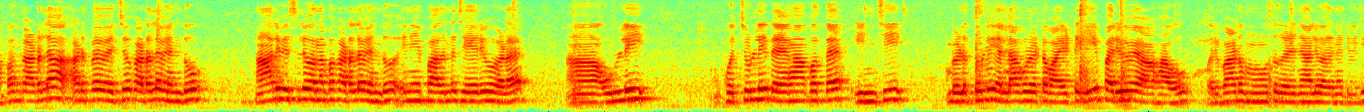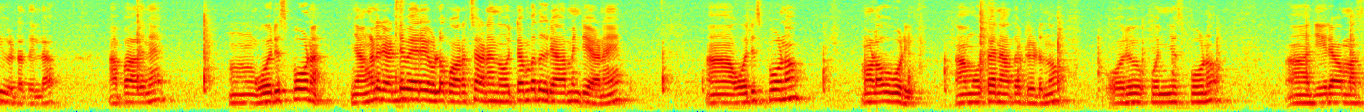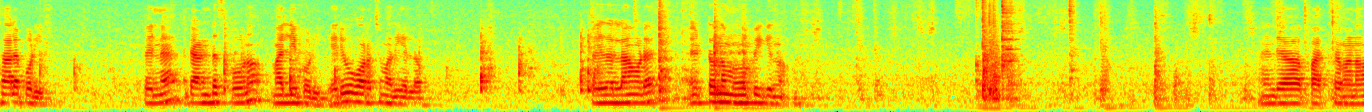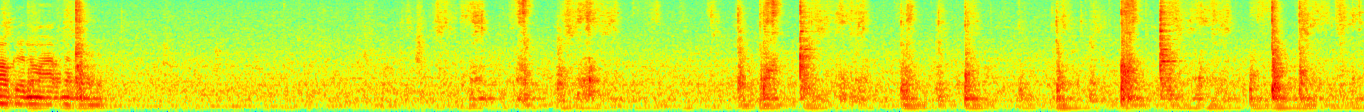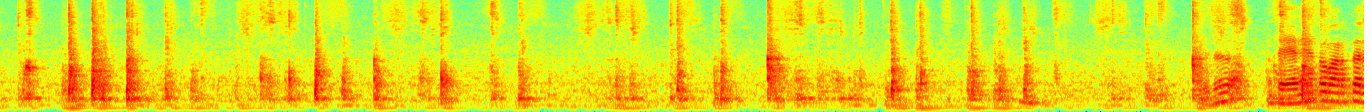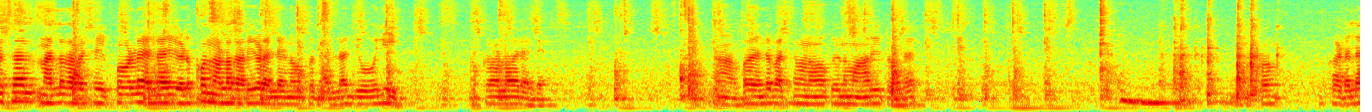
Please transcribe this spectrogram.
അപ്പം കടല അടുപ്പേ വെച്ചു. കടല വെന്തു. നാല് വിസിൽ വന്നപ്പോൾ കടല വെന്തു. ഇനിയിപ്പോൾ അതിന്റെ ചേരുവകൾ ഉള്ളി കൊച്ചുള്ളി തേങ്ങാക്കൊത്ത് ഇഞ്ചി വെളുത്തുള്ളി എല്ലാം കൂടി ഇട്ട് വഴറ്റി. ഈ പരുവേ ആഹാവൂ. ഒരുപാട് മൂത്ത് കഴിഞ്ഞാലും അതിന് രുചി കിട്ടത്തില്ല. അപ്പോൾ അതിന് ഒരു സ്പൂണ്. ഞങ്ങൾ രണ്ട് പേരേ ഉള്ളൂ. കുറച്ചാണ്. നൂറ്റമ്പത് ഗ്രാമിന്റെയാണ് ഒരു സ്പൂണ് മുളക് പൊടി. ആ മൂത്തതിനകത്തോട്ട് ഇടുന്നു. ഒരു കുഞ്ഞ് സ്പൂണ് ജീരക മസാലപ്പൊടി. പിന്നെ രണ്ട് സ്പൂണ് മല്ലിപ്പൊടി. എരിവ് കുറച്ച് മതിയല്ലോ. അപ്പോൾ ഇതെല്ലാം കൂടെ ഇട്ടൊന്ന് മൂപ്പിക്കുന്നു. അതിന്റെ ആ പച്ച മണമൊക്കെ ഒന്ന് മാറുന്നുണ്ട് ഇത് തേങ്ങയൊക്കെ വറുത്തരച്ചാൽ നല്ലതാണ് പക്ഷേ ഇപ്പോൾ ഉള്ള എല്ലാവരും എളുപ്പം എന്നുള്ള കറികളല്ലേ നോക്കുന്നത്. എല്ലാം ജോലിയും ഒക്കെ ഉള്ളവരല്ലേ. ആ അപ്പോൾ അതിന്റെ പച്ചമണമൊക്കെ ഒന്ന് മാറിയിട്ടുണ്ട്. ഇപ്പം കടല.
